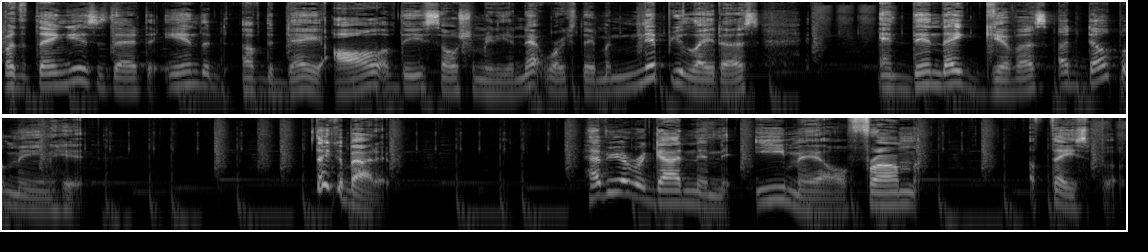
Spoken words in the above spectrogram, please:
But the thing is, is that at the end of the day, all of these social media networks they manipulate us, and then they give us a dopamine hit. Think about it. Have you ever gotten an email from Facebook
